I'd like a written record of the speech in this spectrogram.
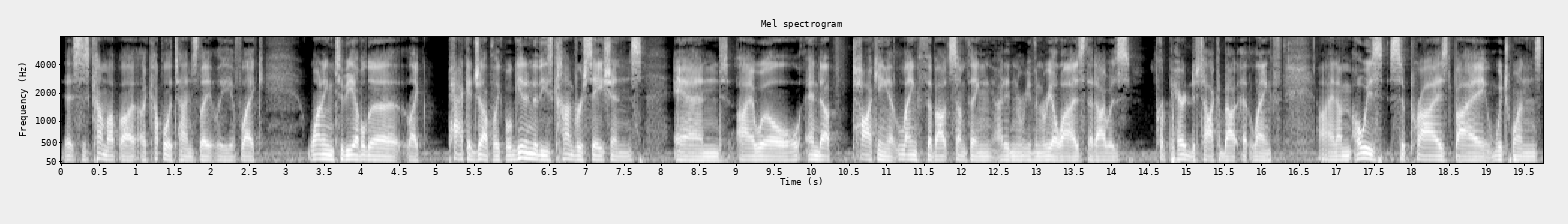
this has come up a, a couple of times lately, of like wanting to be able to like package up. Like we'll get into these conversations and I will end up talking at length about something I didn't even realize that I was prepared to talk about at length. Uh, and I'm always surprised by which ones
